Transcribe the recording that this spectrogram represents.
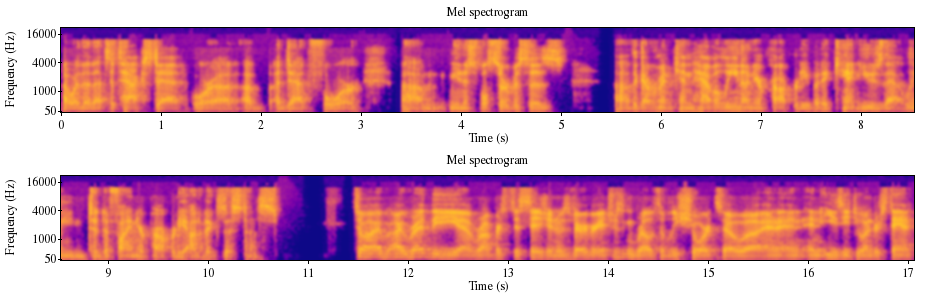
uh, whether that's a tax debt or a, a debt for um, municipal services. Uh, the government can have a lien on your property, but it can't use that lien to define your property out of existence. So I, I read the uh, Roberts decision. It was very, very interesting, relatively short, so uh, and, and, and easy to understand.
